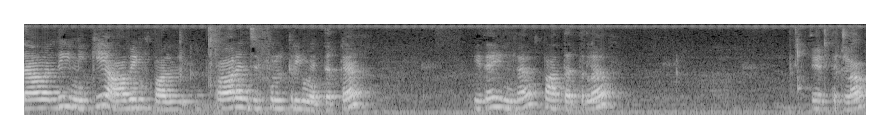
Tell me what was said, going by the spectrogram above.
நான் வந்து இன்னைக்கு ஆவின் பால் ஆரஞ்சு ஃபுல் க்ரீம் எடுத்திருக்கேன். இதை இந்த பாத்திரத்தில் எடுத்துக்கலாம்.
